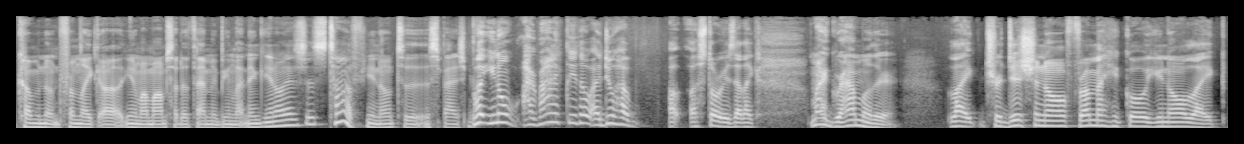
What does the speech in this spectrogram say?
coming from like uh, you know, my mom's side of the family being Latin. you know, it's it's tough, you know, to Spanish. But you know, ironically though, I do have a, a story is that like my grandmother, like traditional from Mexico, you know, like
